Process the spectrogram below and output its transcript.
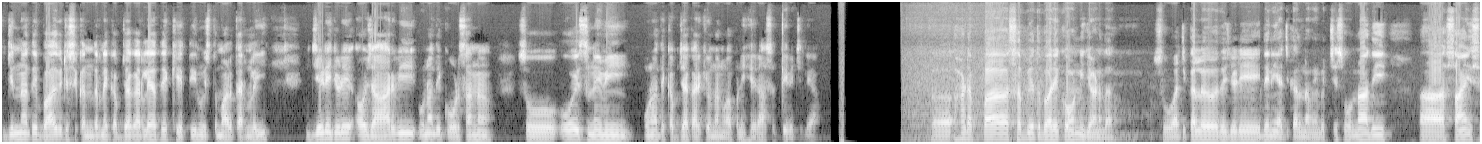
ਜਿਨ੍ਹਾਂ ਤੇ ਬਾਅਦ ਵਿੱਚ ਸਿਕੰਦਰ ਨੇ ਕਬਜ਼ਾ ਕਰ ਲਿਆ ਅਤੇ ਖੇਤੀ ਨੂੰ ਇਸਤੇਮਾਲ ਕਰਨ ਲਈ ਜਿਹੜੇ ਜਿਹੜੇ ਔਜ਼ਾਰ ਵੀ ਉਹਨਾਂ ਦੇ ਕੋਲ ਸਨ, ਸੋ ਉਹ ਇਸ ਨੇ ਵੀ ਉਹਨਾਂ ਤੇ ਕਬਜ਼ਾ ਕਰਕੇ ਉਹਨਾਂ ਨੂੰ ਆਪਣੀ ਹਿਰਾਸਤ ਦੇ ਵਿੱਚ ਲਿਆ। ਹੜੱਪਾ ਸਭਿਅਤ ਬਾਰੇ ਕੌਣ ਨਹੀਂ ਜਾਣਦਾ? ਸੋ ਅੱਜ ਕੱਲ ਦੇ ਜਿਹੜੇ ਦੇ ਨੇ ਅੱਜ ਕੱਲ ਨਵੇਂ ਬੱਚੇ, ਸੋ ਉਹਨਾਂ ਦੀ ਸਾਇੰਸ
